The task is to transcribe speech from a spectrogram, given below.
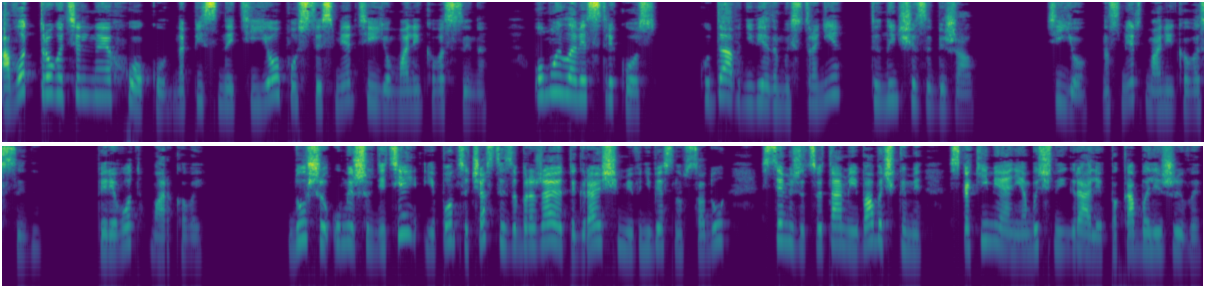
А вот трогательная Хоку, написанная Тио после смерти ее маленького сына. «О мой ловец-стрекоз, куда в неведомой стране ты нынче забежал?» Тио на смерть маленького сына. Перевод Марковой. Души умерших детей японцы часто изображают играющими в небесном саду с теми же цветами и бабочками, с какими они обычно играли, пока были живы.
